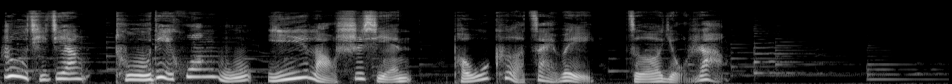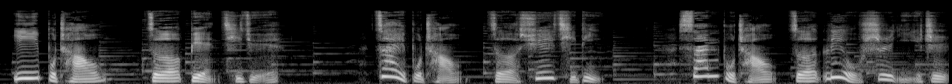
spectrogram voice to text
入其疆，土地荒芜，遗老失贤，侯客在位，则有让。一不朝，则贬其爵；再不朝。则削其地，三不朝，则六师夷之。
